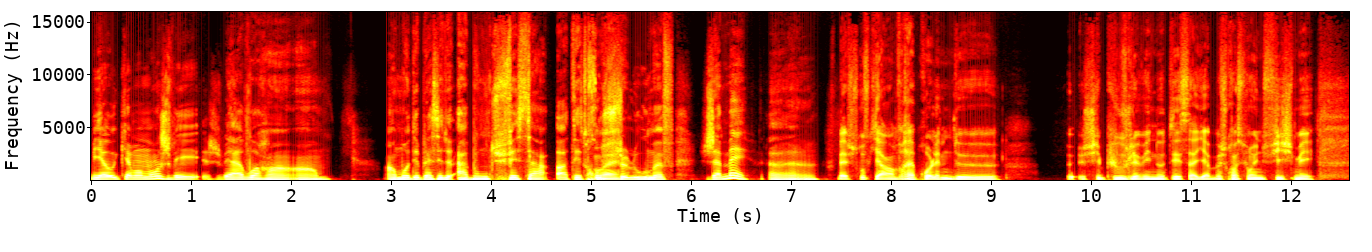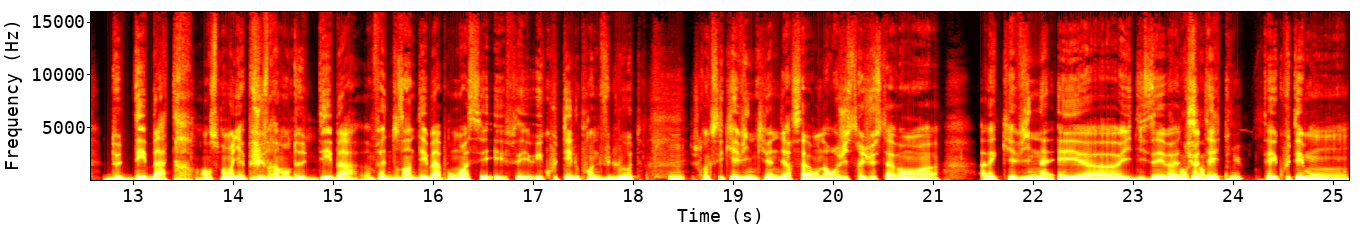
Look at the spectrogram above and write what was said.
mais à aucun moment, je vais, je vais avoir un, un, un mot déplacé de Ah bon, tu fais ça? Ah, t'es trop Ouais. chelou, meuf. Jamais. Euh, Ben, je trouve qu'il y a un vrai problème de euh, je sais plus où je l'avais noté ça, il y a, je crois sur une fiche, mais de débattre. En ce moment, il n'y a plus vraiment de débat. En fait, dans un débat, pour moi, c'est écouter le point de vue de l'autre. Mm. Je crois que c'est Kevin qui vient de dire ça. On a enregistré juste avant euh, avec Kevin et euh, il disait, bah, tu vois, t'as écouté mon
